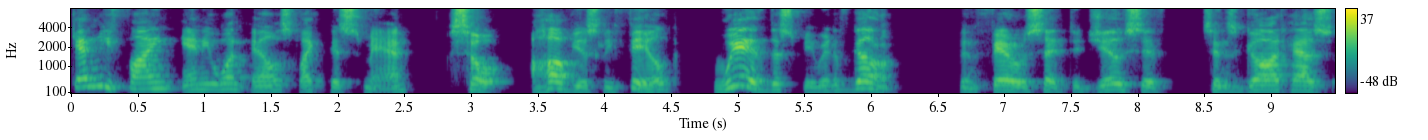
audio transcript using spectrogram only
can we find anyone else like this man? So obviously filled with the Spirit of God. Then Pharaoh said to Joseph, Since God has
